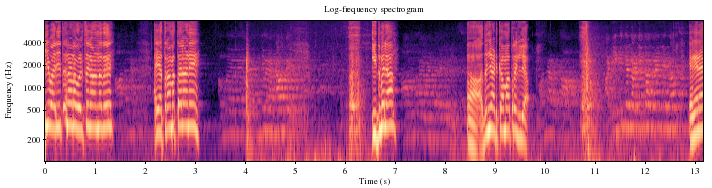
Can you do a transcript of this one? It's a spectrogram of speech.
ഈ വരി തന്നെയാണ് വെളിച്ചം കാണുന്നത്? അത് എത്രാമത്തേലാണ്? ഇതുമല? ആ അത് ഞാൻ എടുക്കാൻ മാത്രം ഇല്ല. എങ്ങനെ?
